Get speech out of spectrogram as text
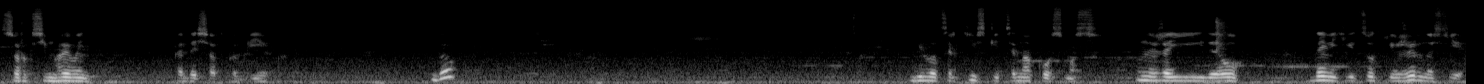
47 гривень 50 копійок. Да? Білоцерківський ціна космос. Вони вже їде о 9% жирності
